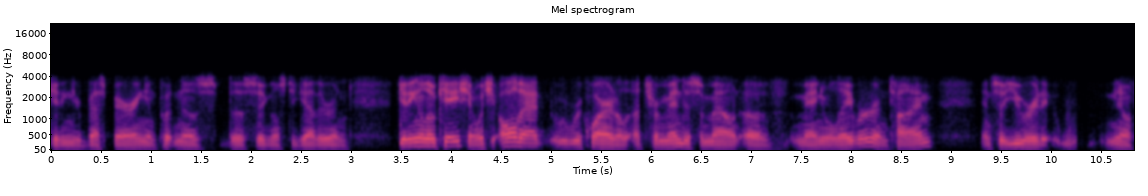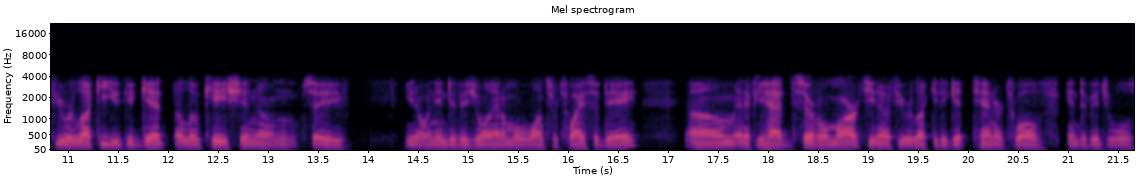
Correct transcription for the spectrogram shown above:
getting your best bearing and putting those those signals together and getting a location, which all that required a, a tremendous amount of manual labor and time. And so you were, you know, if you were lucky, you could get a location on, say, you know, an individual animal once or twice a day. Um, and if you had several marked, you know, if you were lucky to get 10 or 12 individuals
